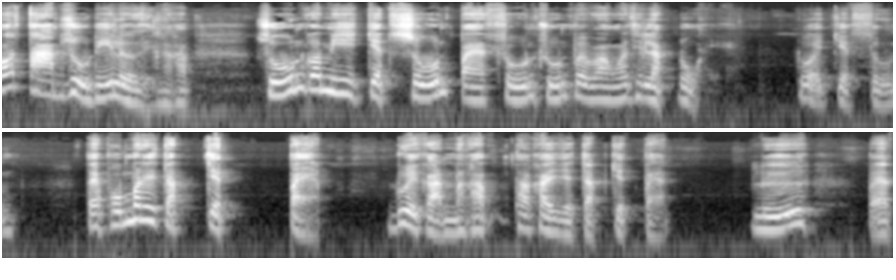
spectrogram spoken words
ก็ตามสูตรนี้เลยนะครับศูนย์ก็มีเจ็ดศูนย์แปดศูนย์ศูนย์ไปวางไว้ที่หลักหน่วยด้วยเจ็ดศูนย์แต่ผมไม่ได้จับเจ็ดแปดด้วยกันนะครับ ถ้าใครจะจับเจ็ดแปดหรือแปด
